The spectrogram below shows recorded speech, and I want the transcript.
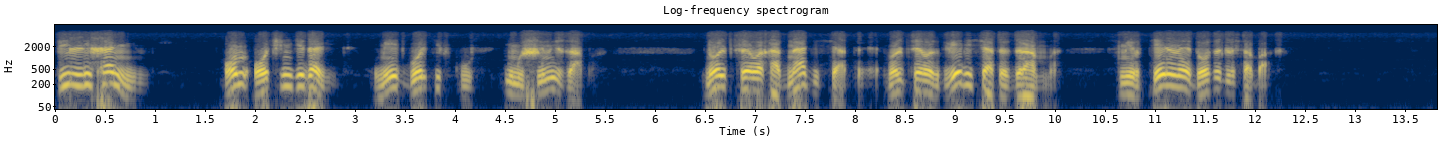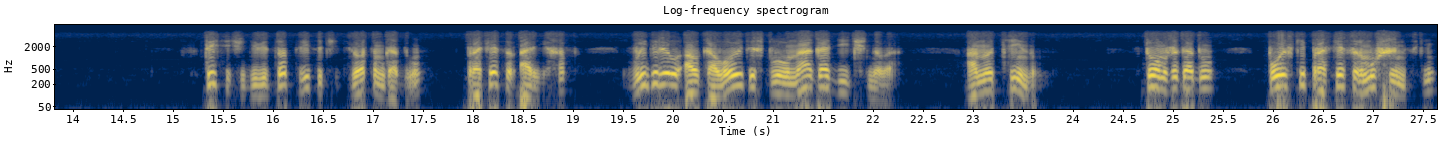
пиллиханин. Он очень ядовит, имеет горький вкус и мышиный запах. 0,1-0,2 грамма – смертельная доза для собак. В 1934 году профессор Орехов выделил алкалоид из плауна годичного, анотинум. В том же году польский профессор Мушинский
